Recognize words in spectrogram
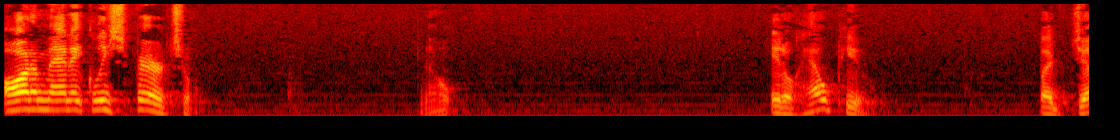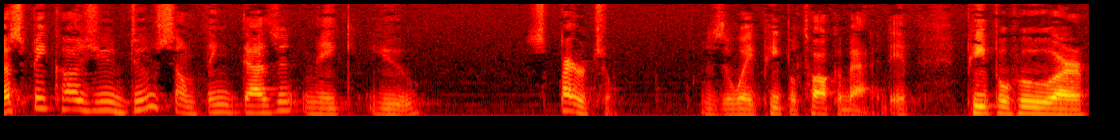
automatically spiritual? No. It'll help you. But just because you do something doesn't make you spiritual. Is the way people talk about it. If people who are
